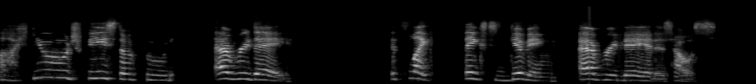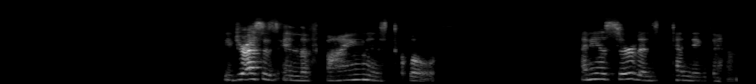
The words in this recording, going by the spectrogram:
a huge feast of food every day. It's like Thanksgiving every day at his house. He dresses in the finest clothes, and he has servants tending to him.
